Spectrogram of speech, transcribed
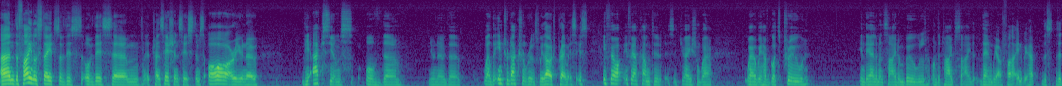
And the final states of this, of this um, uh, transition systems are, you know, the axioms of the, you know, the, well, the introduction rules without premises. If we, are, if we have come to a situation where, where we have got true in the element side and bool on the type side, then we are fine. We have this, the,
